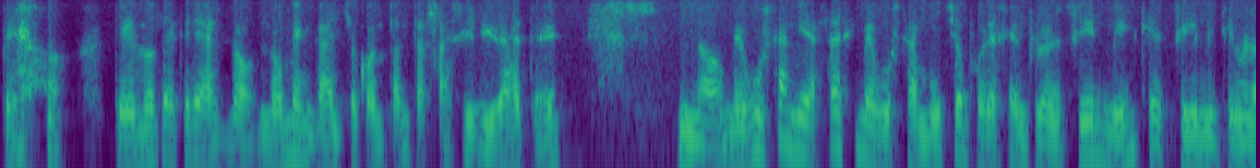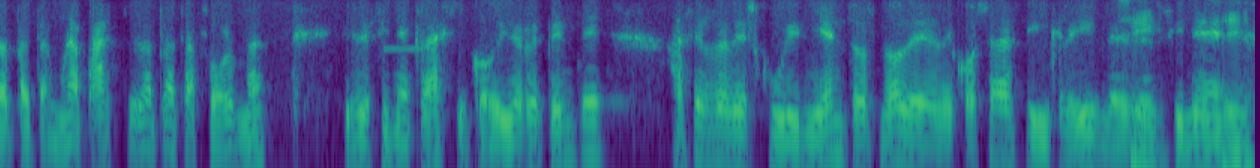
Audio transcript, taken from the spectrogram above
Pero que no te creas, no, no me engancho con tanta facilidad. ¿eh? No, me gusta, mira, ¿sabes que me gusta mucho? Por ejemplo, en Filming, que Filming tiene una, una parte de la plataforma, es de cine clásico y de repente hace redescubrimientos ¿no? de, cosas increíbles del cine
